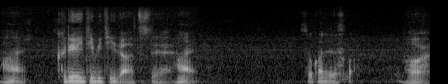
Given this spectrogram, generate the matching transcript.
はい。クリエイティビティだっつって。はい。そういう感じですか？は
